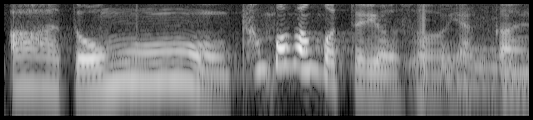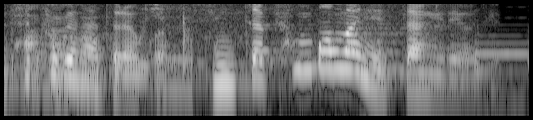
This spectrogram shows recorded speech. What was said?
아 너무 평범한 것들이어서 약간 슬프긴 하더라고요. 진짜 평범한 일상이래요.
